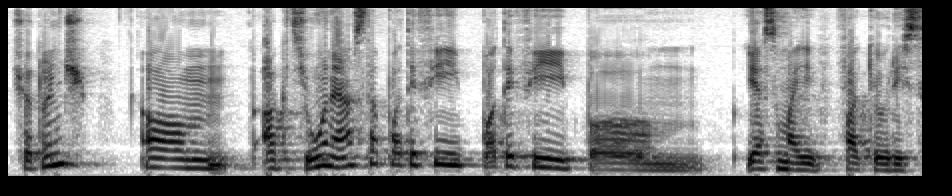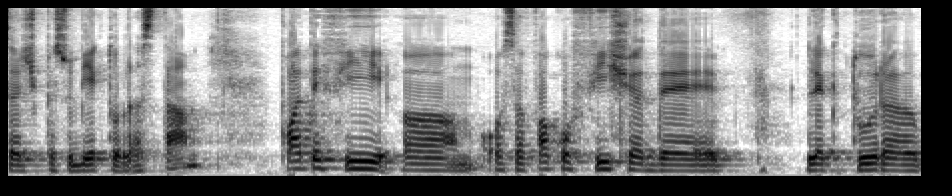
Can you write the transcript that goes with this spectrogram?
Și atunci, um, acțiunea asta poate fi, poate fi um, ia să mai fac eu research pe subiectul ăsta, poate fi, um, o să fac o fișă de lectură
